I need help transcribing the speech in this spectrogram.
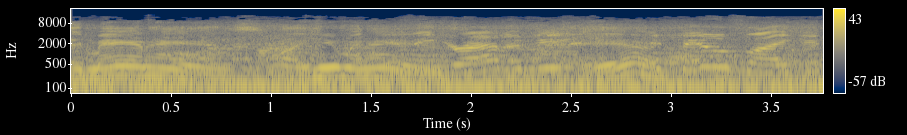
like man hands, like human Is he hands. grabbing me? Yeah. It feels like it.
